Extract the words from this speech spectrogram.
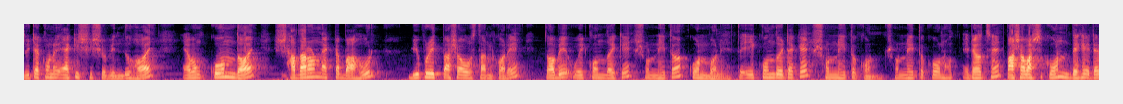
দুইটা কোণের একই শীর্ষবিন্দু হয়, এবং কোন দয় সাধারণ একটা বাহুর বিপরীত পাশে অবস্থান করে তবে ওই কোণদ্বয়কে সন্নিহিত কোণ বলে। তো এই কোণদ্বয়টাকে সন্নিহিত কোণ। সন্নিহিত কোণ এটা হচ্ছে পাশাপাশি কোণ দেখে এটা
